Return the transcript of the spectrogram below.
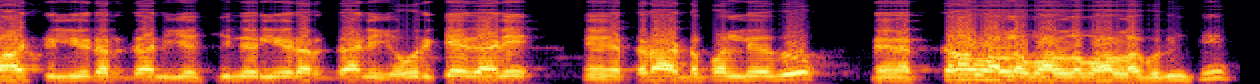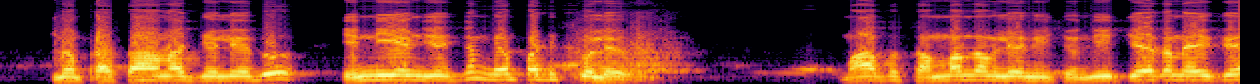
పార్టీ లీడర్ కానీ ఏ సీనియర్ లీడర్ కానీ ఎవరికే కానీ మేము ఎక్కడా అడ్డపడలేదు. మేము ఎక్కడా వాళ్ళ వాళ్ళ వాళ్ళ గురించి మేము ప్రస్తావన చేయలేదు ఎన్ని ఏం చేసినా మేము పట్టించుకోలేదు. మాకు సంబంధం లేని విషయం. నీ చేతనైతే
